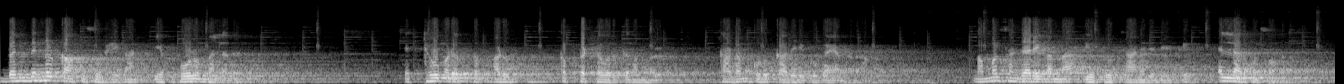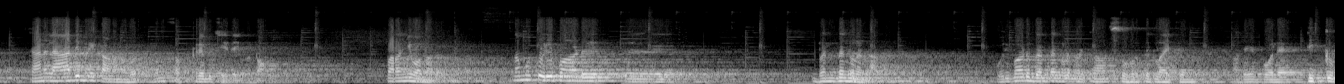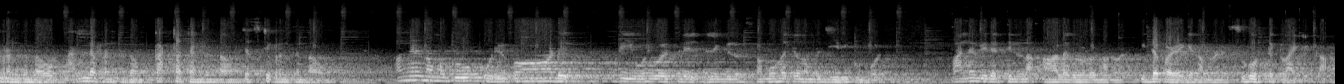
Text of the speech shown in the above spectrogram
ബന്ധങ്ങൾ കാത്തു സൂക്ഷിക്കാൻ എപ്പോഴും നല്ലത്. ഏറ്റവും അടുത്ത അടുക്കപ്പെട്ടവർക്ക് നമ്മൾ കടം കൊടുക്കാതിരിക്കുക എന്നതാണ്. നമ്മൾ സഞ്ചാരികൾ എന്ന യൂട്യൂബ് ചാനലിലേക്ക് എല്ലാവർക്കും സ്വാഗതം. ചാനൽ ആദ്യമായി കാണുന്നവർ ഒന്ന് സബ്സ്ക്രൈബ് ചെയ്തേക്കട്ടോ പറഞ്ഞു വന്നത് നമുക്കൊരുപാട് ബന്ധങ്ങളുണ്ടാകും ഒരുപാട് ബന്ധങ്ങൾ എന്ന് വെച്ചാൽ സുഹൃത്തുക്കളായിട്ടും അതേപോലെ തിക്ക് ഫ്രണ്ട്സ് ഉണ്ടാവും നല്ല ഫ്രണ്ട്സ് ഉണ്ടാവും കട്ട ചങ്ക് ഉണ്ടാവും ജസ്റ്റ് ഫ്രണ്ട്സ് ഉണ്ടാവും. അങ്ങനെ നമുക്ക് ഒരുപാട് ഒരു യൂണിവേഴ്സിൽ അല്ലെങ്കിൽ ഒരു സമൂഹത്തിൽ നമ്മൾ ജീവിക്കുമ്പോൾ പല വിധത്തിലുള്ള ആളുകളോട് നമ്മൾ ഇടപഴകി നമ്മൾ സുഹൃത്തുക്കളായിരിക്കാം.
